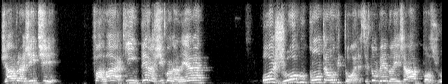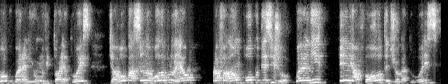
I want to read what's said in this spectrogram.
já para a gente falar aqui, interagir com a galera. O jogo contra o Vitória. Vocês estão vendo aí já pós-jogo, Guarani 1, Vitória 2. Já vou passando a bola para o Léo para falar um pouco desse jogo. Guarani teve a volta de jogadores,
